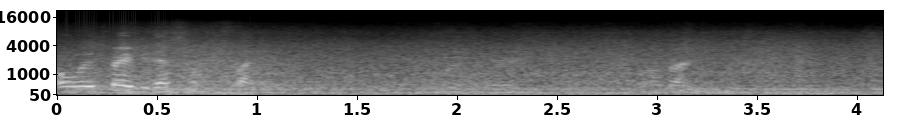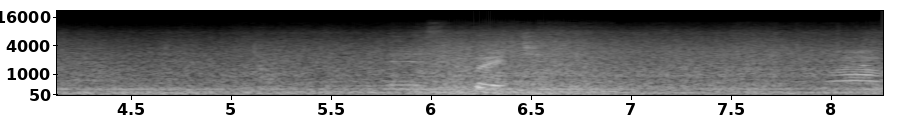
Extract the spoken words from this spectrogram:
Oh wait, baby, that's not funny. Well done. There's the bridge. Wow.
